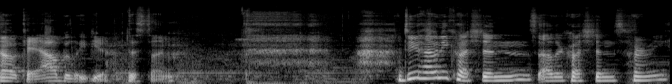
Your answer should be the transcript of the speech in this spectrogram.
Okay, I'll believe you this time. Do you have any questions, other questions for me?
